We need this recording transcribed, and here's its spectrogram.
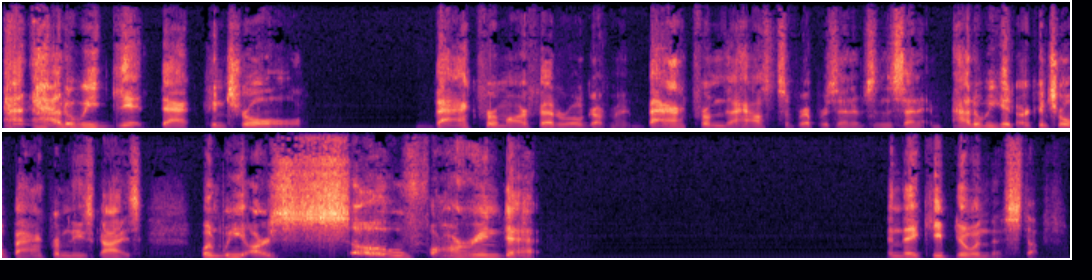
how, how do we get that control back from our federal government, back from the House of Representatives and the Senate? How do we get our control back from these guys when we are so far in debt? And they keep doing this stuff.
